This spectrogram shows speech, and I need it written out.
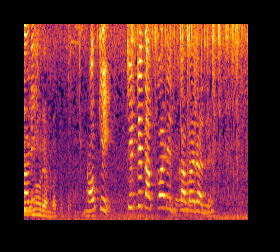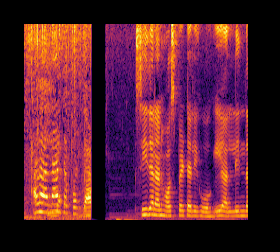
ನೋಡಿ. ನೂರ ಎಂಬತ್ತು ಓಕೆ. ಚಿಕ್ಕಿ ತಕ್ಕೊಂಡಿದ್ದು ಕವರ್ ಅಲ್ಲಿ. ಅಲ್ಲ ನಾನು ತಕ್ಕೊಳ್ತೀನಿ. ಸೀದಾ ನಾನು ಹಾಸ್ಪಿಟಲಿಗೆ ಹೋಗಿ ಅಲ್ಲಿಂದ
